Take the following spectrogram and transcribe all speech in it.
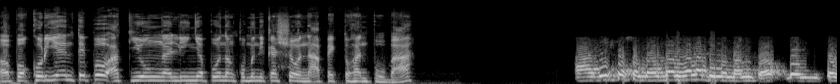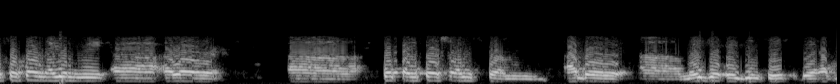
Opo, kuryente po at yung ah, linya po ng komunikasyon na apektuhan po ba? Ah, dito sa normal, wala din naman po. Then, so, so far ngayon, we, uh, our uh, total persons from other uh, major agencies, they have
